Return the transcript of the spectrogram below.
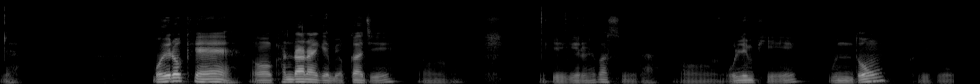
네. 뭐 이렇게 어, 간단하게 몇 가지 어, 이렇게 얘기를 해봤습니다. 어, 올림픽, 운동 그리고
